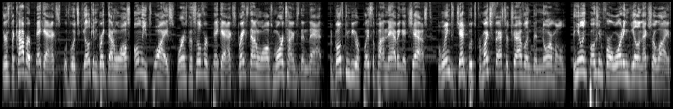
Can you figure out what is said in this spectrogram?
there's the copper pickaxe, with which Gil can break down walls only twice, whereas the silver pickaxe breaks down walls more times than that, but both can be replaced upon nabbing a chest, the winged jet boots for much faster traveling than normal, the healing potion for awarding Gil an extra life.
